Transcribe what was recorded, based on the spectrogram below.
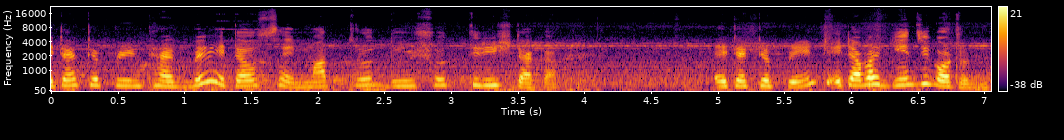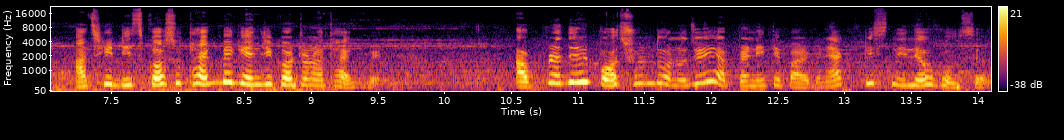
এটা একটা প্রিন্ট থাকবে, এটাও সেম মাত্র দুশো টাকা। এটা একটা প্রিন্ট এটা আবার গেঞ্জি কটন আজকে ডিসকাসও থাকবে, গেঞ্জি কটনও থাকবে। আপনাদের পছন্দ অনুযায়ী আপনারা নিতে পারবেন, এক পিস নিলেও হোলসেল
